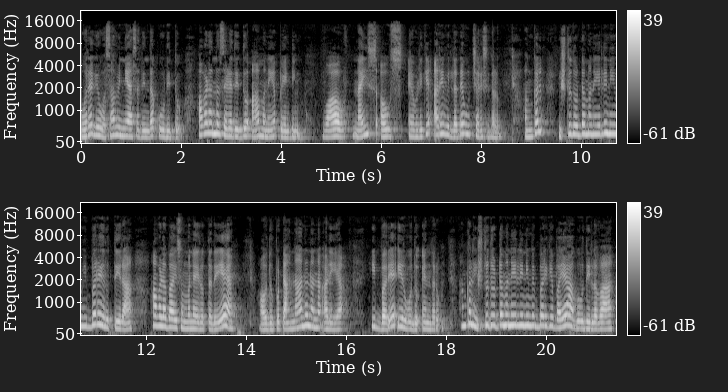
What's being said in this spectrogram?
ಹೊರಗೆ ಹೊಸ ವಿನ್ಯಾಸದಿಂದ ಕೂಡಿತ್ತು. ಅವಳನ್ನು ಸೆಳೆದಿದ್ದು ಆ ಮನೆಯ ಪೇಂಟಿಂಗ್. ವಾವ್, ನೈಸ್ ಹೌಸ್, ಅವಳಿಗೆ ಅರಿವಿಲ್ಲದೆ ಉಚ್ಚರಿಸಿದಳು. ಅಂಕಲ್, ಇಷ್ಟು ದೊಡ್ಡ ಮನೆಯಲ್ಲಿ ನೀವಿಬ್ಬರೇ ಇರುತ್ತೀರಾ? ಅವಳ ಬಾಯಿ ಸುಮ್ಮನೆ ಇರುತ್ತದೆಯೇ? ಹೌದು ಪುಟ ನಾನು ನನ್ನ ಅಳಿಯ ಇಬ್ಬರೇ ಇರುವುದು ಎಂದರು. ಅಂಕಲ್, ಇಷ್ಟು ದೊಡ್ಡ ಮನೆಯಲ್ಲಿ ನಿಮ್ಮಿಬ್ಬರಿಗೆ ಭಯ ಆಗುವುದಿಲ್ಲವಾ?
